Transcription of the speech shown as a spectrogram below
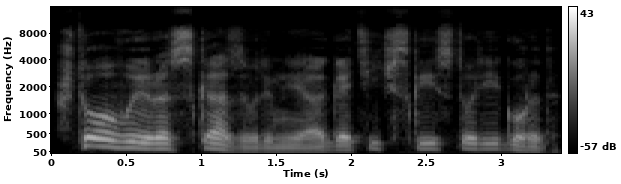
Что вы рассказывали мне о готической истории города?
